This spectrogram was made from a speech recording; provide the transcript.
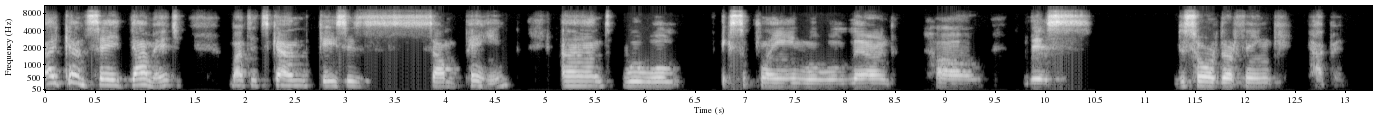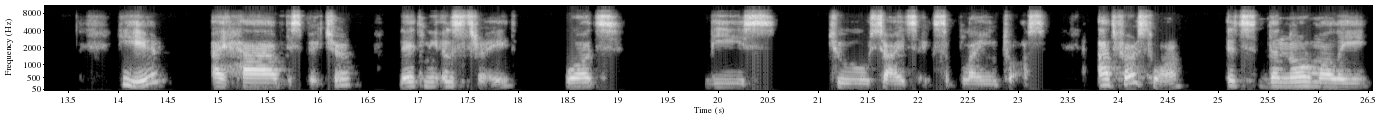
I can't say damage, but it can cases some pain. And we will explain, we will learn how this disorder thing happen. Here, I have this picture. Let me illustrate what these two sides explain to us. At first one, it's the normally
